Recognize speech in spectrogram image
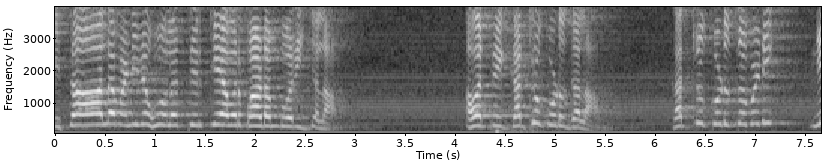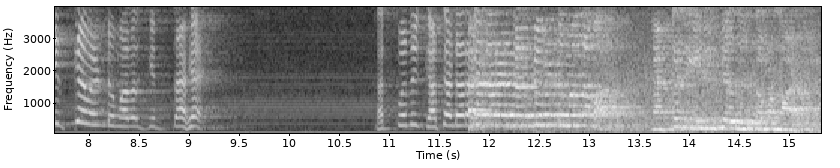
விசால மனித குலத்திற்கே அவர் பாடம் போதிக்கலாம். அவற்றை கற்றுக் கொடுக்கலாம். கற்றுக் கொடுத்தபடி நிற்க வேண்டும் அதற்கு தக. கற்பது கசடர. கசடு இருக்கிறது தமிழ்நாட்டில்.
